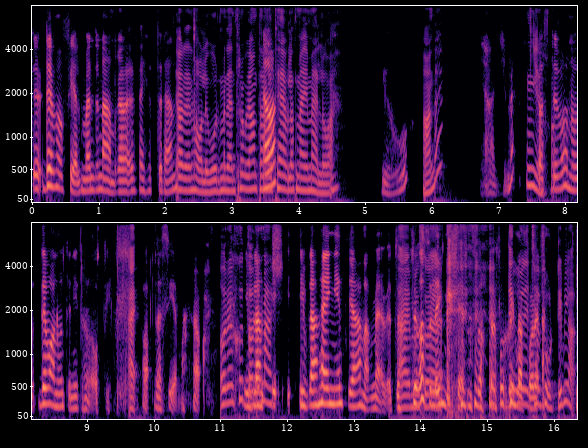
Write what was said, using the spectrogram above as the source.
det, det var fel, men den andra, vad heter den? Ja, den Hollywood, men den tror jag inte han Ja. har tävlat med i Mello va? Jo, Ja, nej. Jajamän. Ja. Fast det var, nog, det var nog inte 1980. Nej. Ja, där ser man. Ja. Och den 17 Ibland, mars, i, ibland hänger inte hjärnan med, vet du. Nej, det var så så det. länge sedan så jag får det skylla går på lite det. för fort ibland.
